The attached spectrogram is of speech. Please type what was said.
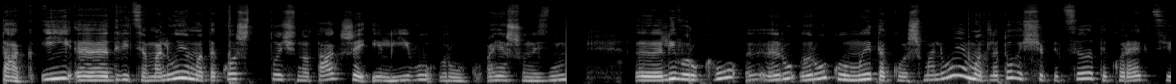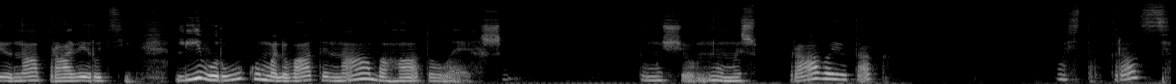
Так, і е, дивіться, малюємо також точно так же і ліву руку. А я що не знімаю? Е, Ліву руку, е, руку ми також малюємо для того, щоб підсилити корекцію на правій руці. Ліву руку малювати набагато легше. Тому що ну, ми ж правою, так? Ось так. Раз.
